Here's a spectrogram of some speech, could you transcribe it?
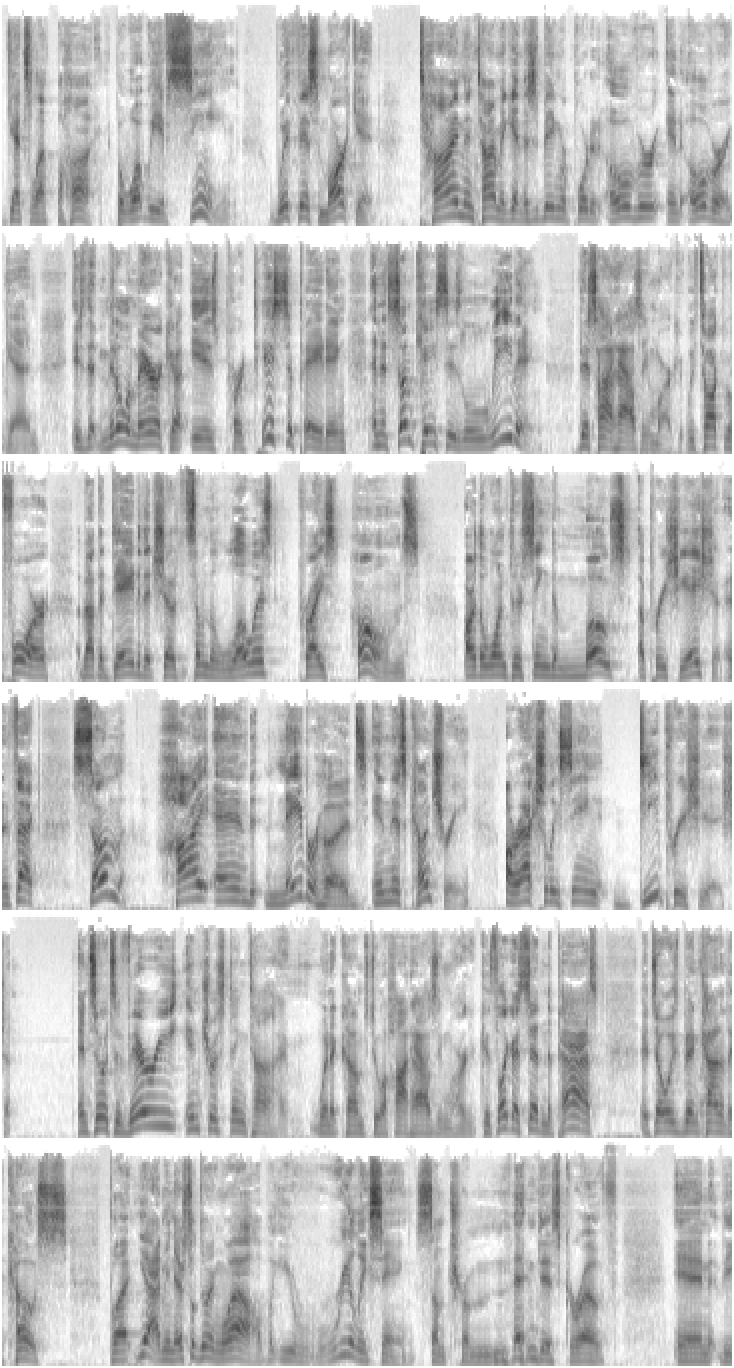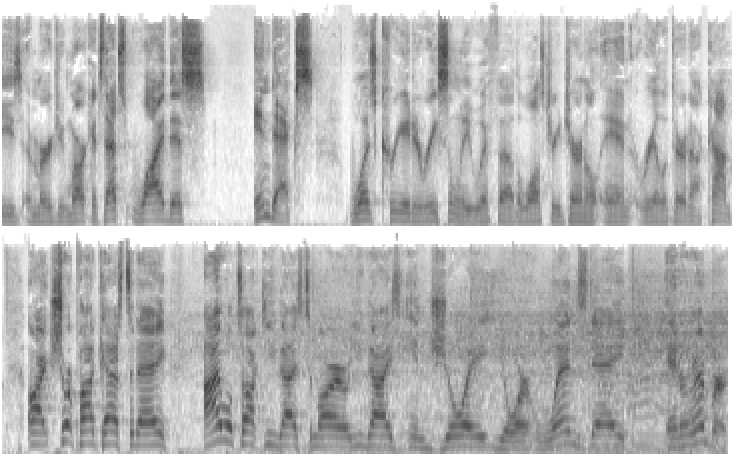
gets left behind. But what we have seen with this market time and time again, this is being reported over and over again, is that Middle America is participating and in some cases leading this hot housing market. We've talked before about the data that shows that some of the lowest priced homes are the ones that are seeing the most appreciation. And in fact, some high end neighborhoods in this country are actually seeing depreciation. And so it's a very interesting time when it comes to a hot housing market. Because, like I said in the past, it's always been kind of the coasts. But yeah, I mean, they're still doing well, but you're really seeing some tremendous growth in these emerging markets. That's why this index was created recently with uh, the Wall Street Journal and Realtor.com. All right, short podcast today. I will talk to you guys tomorrow. You guys enjoy your Wednesday. And remember,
